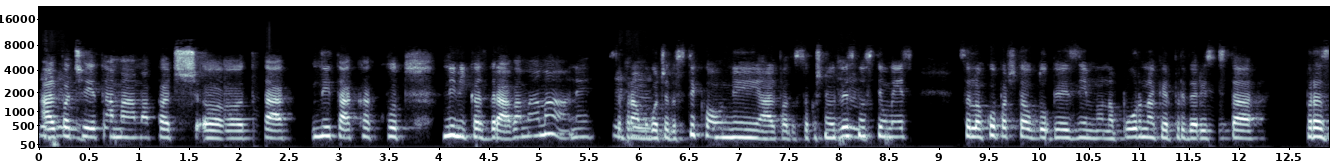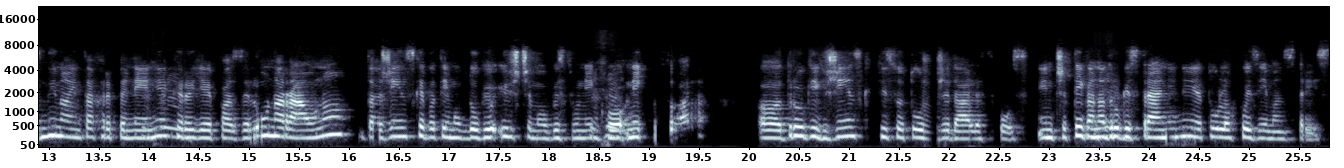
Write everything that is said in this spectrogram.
ali pa mhm. če je ta mama pač uh, tak, ni taka, kot ni neka zdrava mama, ne? se pravi, uh -huh. mogoče da stikov ni ali pa da so kakšne odvisnosti vmes, se lahko pač ta obdobje izjemno naporna, ker pride res ta praznina in ta hrepenenje, uh -huh. ker je pa zelo naravno, da ženske v tem obdobju iščemo v bistvu neko, uh -huh. nek vzor. Uh, drugih žensk, ki so to že dale skozi. In če tega na drugi strani ni, je to lahko izjemen stres.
